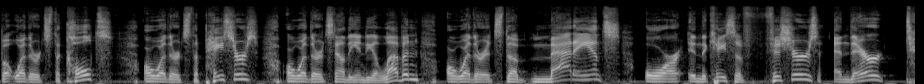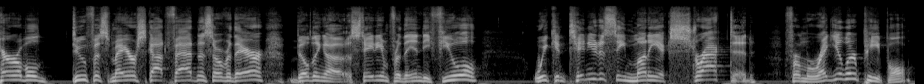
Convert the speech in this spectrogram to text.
But whether it's the Colts or whether it's the Pacers or whether it's now the Indy 11 or whether it's the Mad Ants or in the case of Fishers and their terrible doofus mayor Scott Fadness over there building a stadium for the Indy Fuel, we continue to see money extracted from regular people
